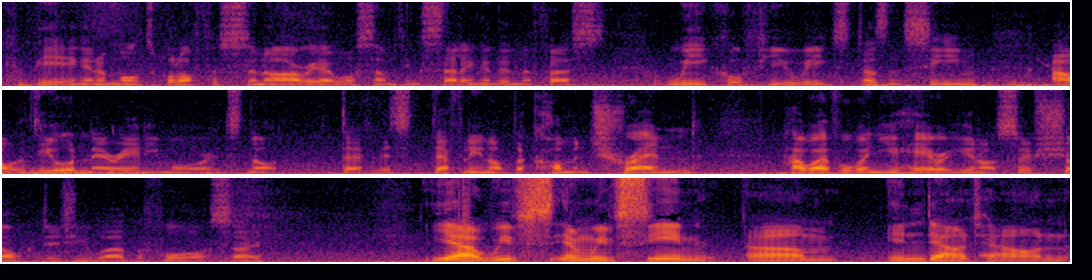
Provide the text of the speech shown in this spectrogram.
competing in a multiple offer scenario or something selling within the first week or few weeks doesn't seem out of the ordinary anymore. It's not. It's definitely not the common trend. However, when you hear it, you're not so shocked as you were before. So, Yeah, we've and we've seen um, in downtown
